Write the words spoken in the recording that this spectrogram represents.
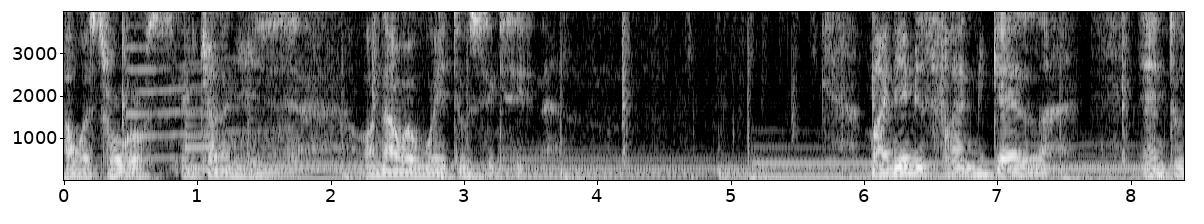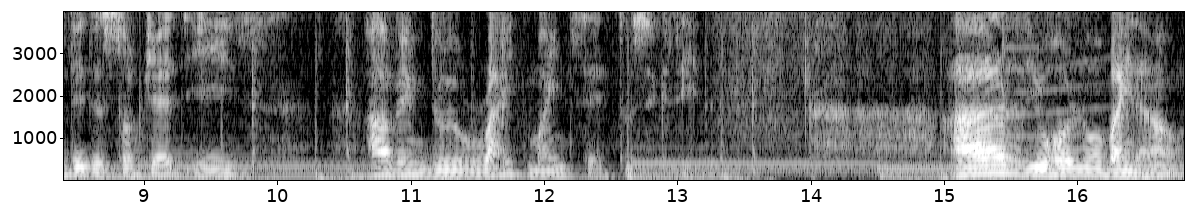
our struggles and challenges on our way to succeed. My name is Fred Michael, and today the subject is having the right mindset to succeed. As you all know by now,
